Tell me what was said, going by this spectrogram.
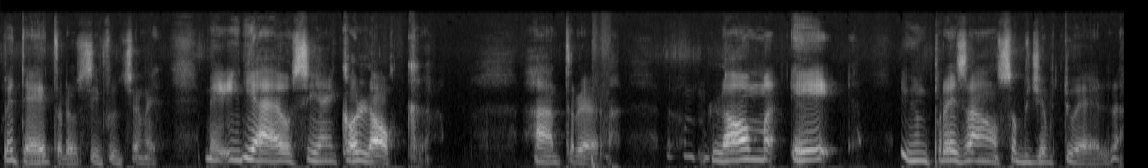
peut-être aussi fonctionnel, mais il y a aussi un colloque entre l'homme et une présence objectuelle.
